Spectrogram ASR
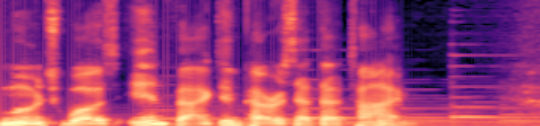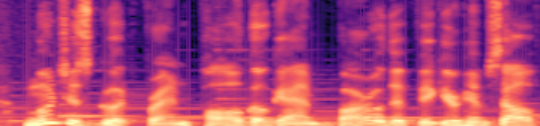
Munch was in fact in Paris at that time. Munch's good friend Paul Gauguin borrowed the figure himself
